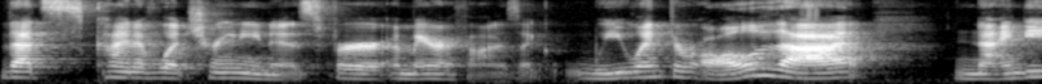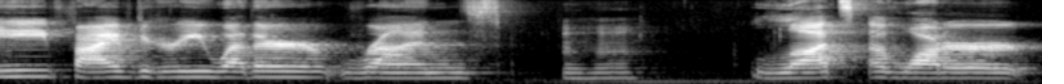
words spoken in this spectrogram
that's kind of what training is for a marathon. It's like we went through all of that, 95 degree weather runs, lots of water,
